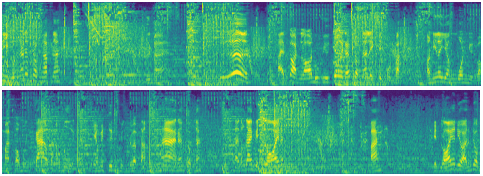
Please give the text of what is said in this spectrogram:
สี่หมุนนะท่านผู้ชมครับนะ คืนมา เออ ไปก่อนรอดูฟิวเจอร์นะท่านผู้ชมนะเหลืออีกสิบหมุนว่ะตอนนี้เรายังวนอยู่ประมาณ 29,000 30,000นะยังไม่ขึ้นถึงแบบ 35,000นะท่านผู้ชมนะแต่ต้องได้เบ็ดร้อยนะไปเบ็ดร้อยกันดีกว่าท่านผู้ชม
